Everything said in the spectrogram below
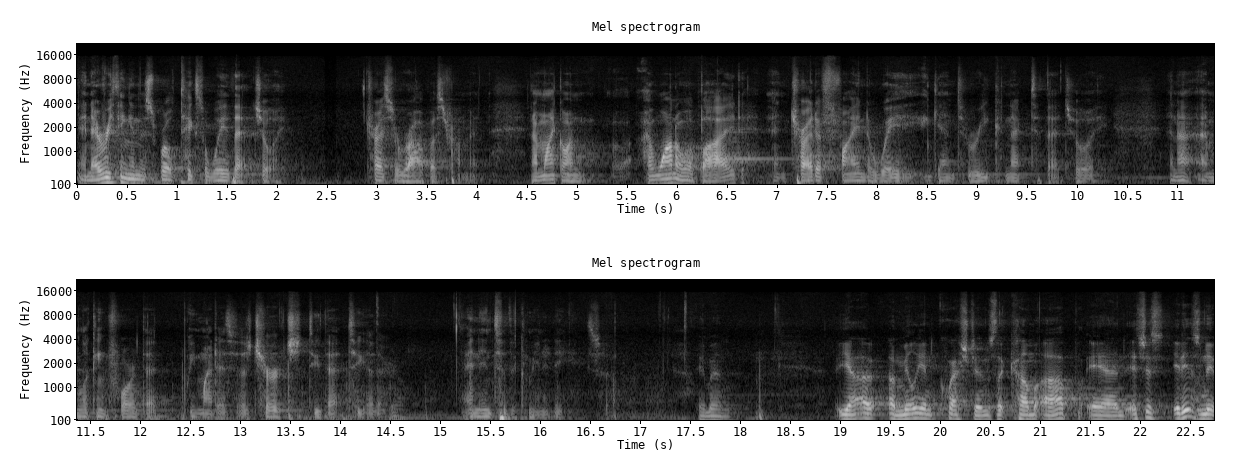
And everything in this world takes away that joy, tries to rob us from it. And I'm like on I want to abide and try to find a way again to reconnect to that joy. And I, am looking forward that we might, as a church, do that together and into the community. So, yeah. Amen. Yeah, a, a, million questions that come up, and it's just, it is new.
